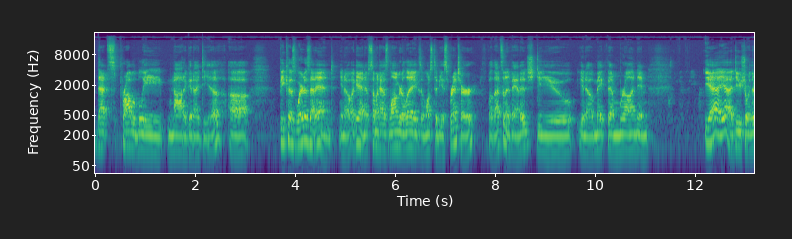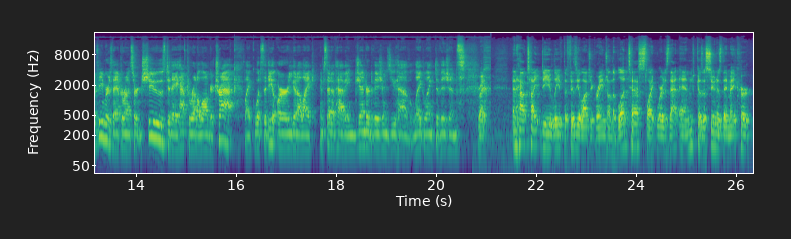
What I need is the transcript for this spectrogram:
that's probably not a good idea. Uh, because where does that end? You know, again, if someone has longer legs and wants to be a sprinter, well, that's an advantage. Do you, you know, make them run and yeah, yeah. Do you shorten their femurs? They have to run certain shoes. Do they have to run a longer track? Like, what's the deal? Or are you gonna like instead of having gender divisions, you have leg length divisions? Right. And how tight do you leave the physiologic range on the blood tests? Like, where does that end? Because as soon as they make her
